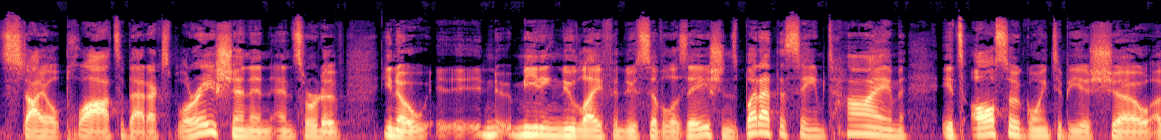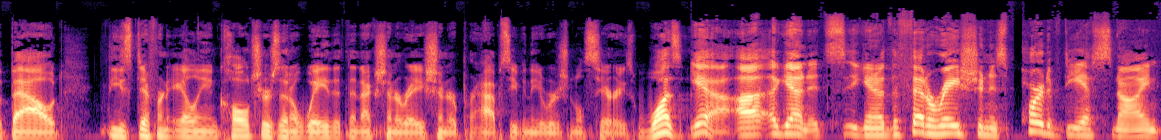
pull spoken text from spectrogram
style plots about exploration and, and sort of, you know, meeting new life and new civilizations. But at the same time, it's also going to be a show about these different alien cultures in a way that the next generation or perhaps even the original series wasn't. Yeah, uh, again, it's you know the Federation is part of DS9,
